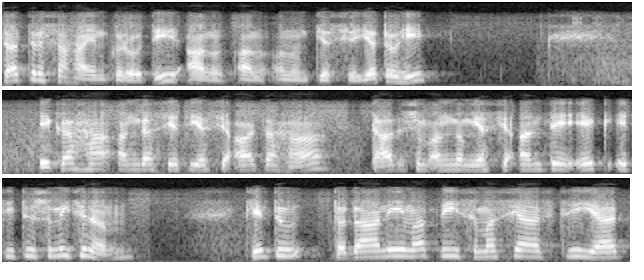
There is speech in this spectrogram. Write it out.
तत्र सहायं करोति अलु, अलौन्त्यस्य, यतोहि एकः अङ्गस्य इति यस्य अर्थः तादृशम् अङ्गं यस्य अन्ते एक् इति तु समीचीनं किन्तु तदानीमपि समस्या अस्ति यत्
